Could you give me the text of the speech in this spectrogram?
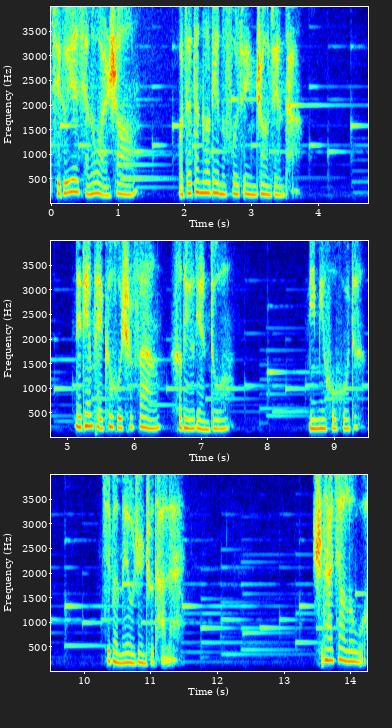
几个月前的晚上，我在蛋糕店的附近撞见他。那天陪客户吃饭，喝的有点多，迷迷糊糊的，基本没有认出他来。是他叫了我，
